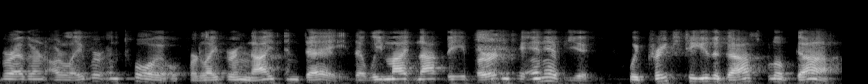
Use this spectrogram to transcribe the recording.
brethren, our labor and toil for laboring night and day, that we might not be a burden to any of you. We preach to you the gospel of God.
